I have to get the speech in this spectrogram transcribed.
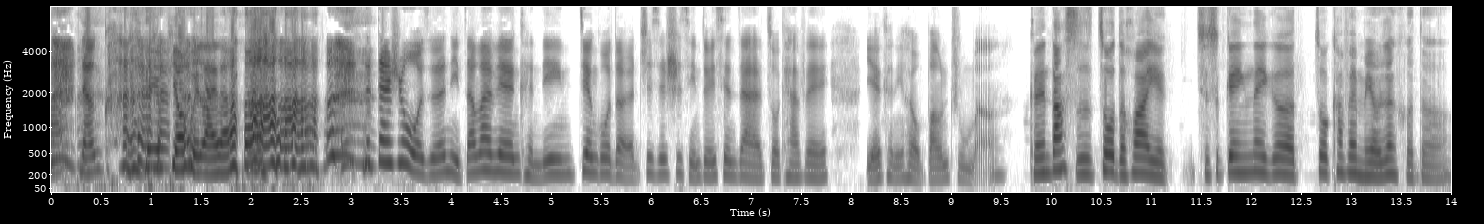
难怪。又飘回来了。那但是我觉得你在外面肯定见过的这些事情，对现在做咖啡也肯定很有帮助嘛。可能当时做的话也，其实跟那个做咖啡没有任何的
